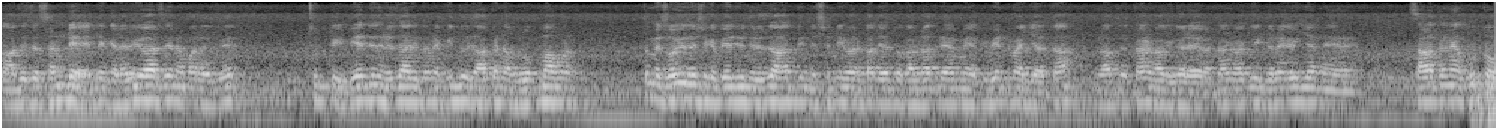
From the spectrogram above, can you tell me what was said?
તો આજે છે સન્ડે એટલે કે રવિવાર છે ને અમારે છે છુટ્ટી બે દિવસ રજા તમને કીધું છે આગળના બ્લોગમાં પણ તમે જોયું હશે કે બે દિવસની રજા હતી ને શનિવાર કાલે હતો કાલ રાત્રે અમે એક ઇવેન્ટમાં ગયા હતા. રાત્રે ત્રણ વાગે ઘરે આવ્યા. ત્રણ વાગે ઘરે આવી ગયા ને સાડા ત્રણે ઉઠો.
